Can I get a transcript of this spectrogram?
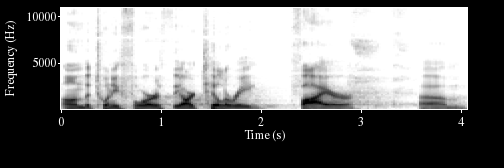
on the 24th, the artillery fire um,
